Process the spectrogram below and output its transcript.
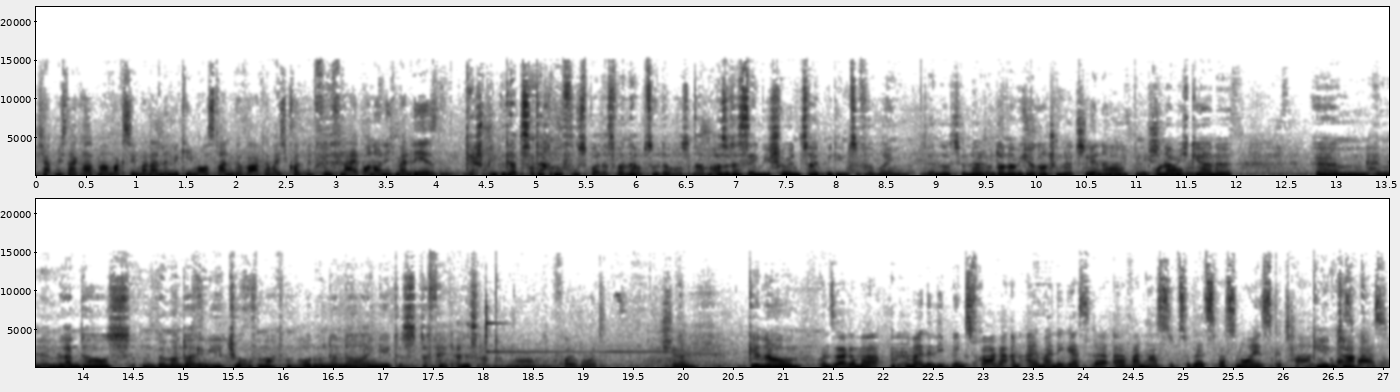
Ich habe mich da gerade mal maximal an eine Mickey Maus rangewagt, aber ich konnte mit fünfeinhalb auch noch nicht mal lesen. Der spielt den ganzen Tag nur Fußball. Das war eine absolute Ausnahme. Also das ist irgendwie schön, Zeit mit ihm zu verbringen. Sensationell. Und dann habe ich ja gerade schon erzählt, Genau, ne? ich bin unheimlich gerne ähm, im, im Landhaus. Und wenn man da irgendwie die Tür aufmacht vom Auto und dann da reingeht, das, da fällt alles ab. Ja, voll gut. Schön. Genau. Und sage mal, meine Lieblingsfrage an all meine Gäste: äh, Wann hast du zuletzt was Neues getan? Jeden Tag. War's?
